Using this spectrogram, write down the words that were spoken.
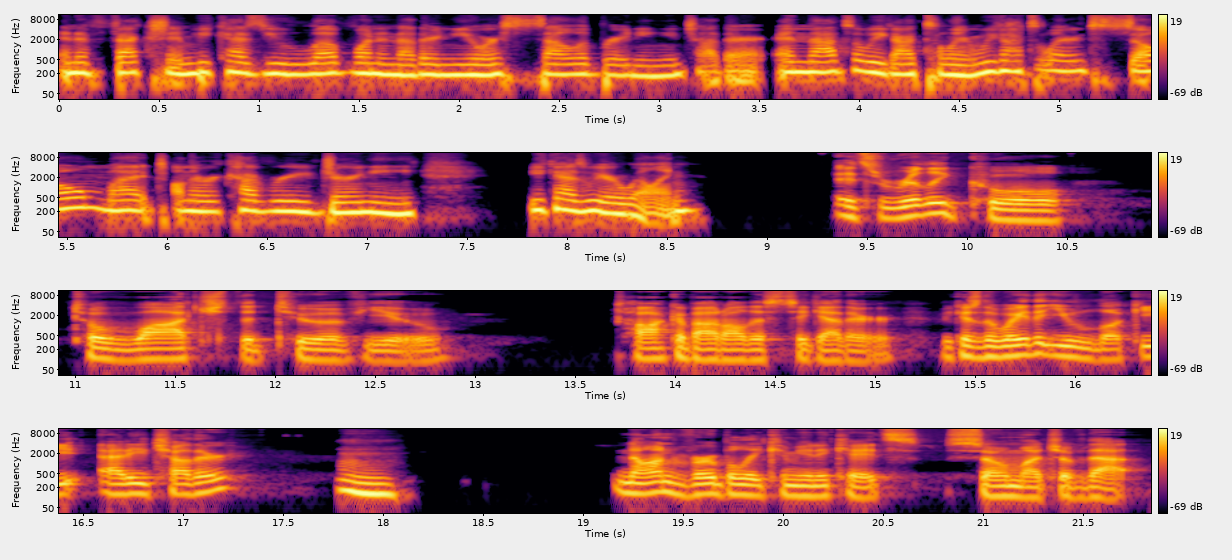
an affection because you love one another and you are celebrating each other. And that's what we got to learn. We got to learn so much on the recovery journey because we were willing. It's really cool to watch the two of you talk about all this together because the way that you look e- at each other mm. non-verbally communicates so much of that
